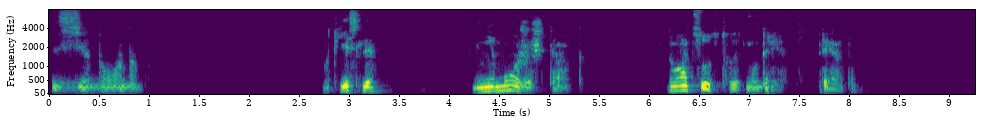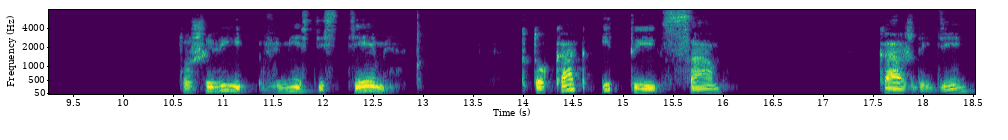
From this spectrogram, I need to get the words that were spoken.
с Зеноном. Вот если не можешь так, но отсутствует мудрец рядом, то живи вместе с теми, кто, как и ты сам, каждый день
